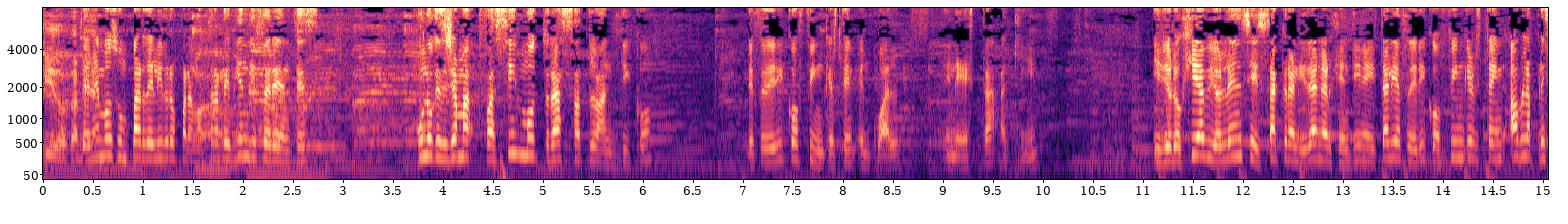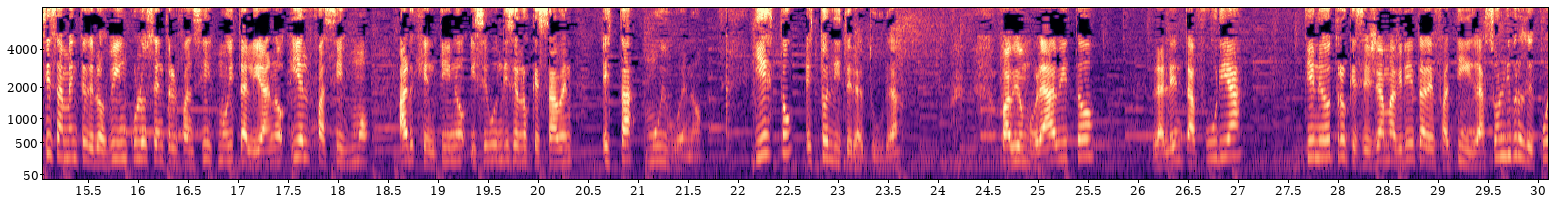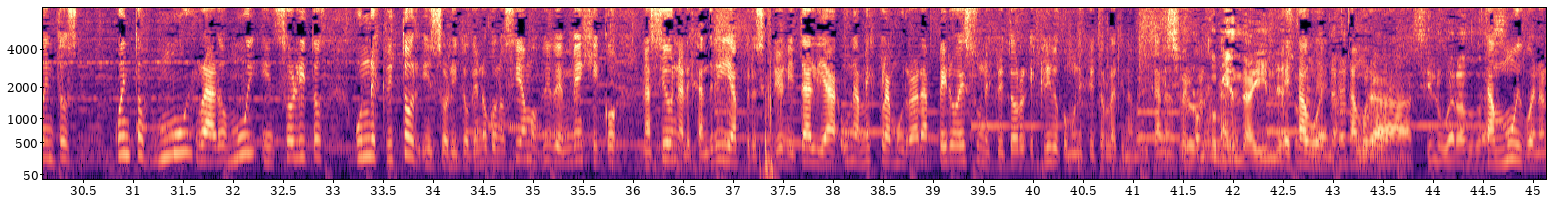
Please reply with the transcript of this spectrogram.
Tenemos un par de libros para mostrarles bien diferentes. Uno que se llama Fascismo Transatlántico, de Federico Finkelstein. ¿En cuál? En esta, aquí. Ideología, violencia y sacralidad en Argentina e Italia. Federico Finkelstein habla precisamente de los vínculos entre el fascismo italiano y el fascismo argentino. Y según dicen los que saben, está muy bueno. Y esto, esto es literatura. Fabio Morábito, La lenta furia tiene otro que se llama Grieta de Fatiga. Son libros de cuentos, cuentos muy raros, muy insólitos. Un escritor insólito que no conocíamos, vive en México, nació en Alejandría, pero se crió en Italia. Una mezcla muy rara, pero es un escritor, escribe como un escritor latinoamericano. Se lo recomienda Indes está bueno, está muy bueno. sin lugar a dudas. Está muy bueno.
